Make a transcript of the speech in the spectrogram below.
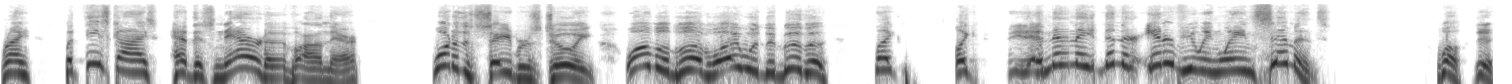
right? But these guys have this narrative on there. What are the Sabres doing? Blah blah blah. Why would they blah blah? Like like, and then they then they're interviewing Wayne Simmonds. Well, do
